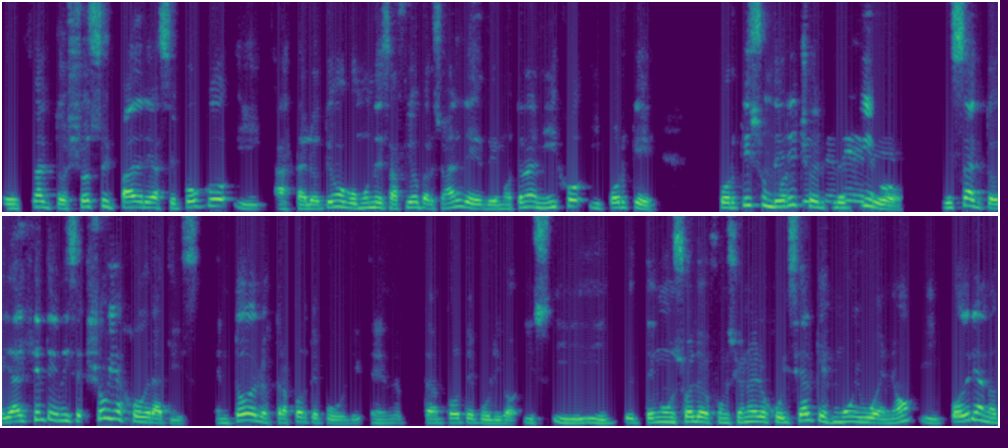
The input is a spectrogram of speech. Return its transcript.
Exacto, yo soy padre hace poco y hasta lo tengo como un desafío personal de, demostrar a mi hijo. ¿Y por qué? Porque es un derecho del colectivo. Exacto, y hay gente que me dice, yo viajo gratis en todos los transportes públicos, transporte público, y, tengo un sueldo de funcionario judicial que es muy bueno, y podría no,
